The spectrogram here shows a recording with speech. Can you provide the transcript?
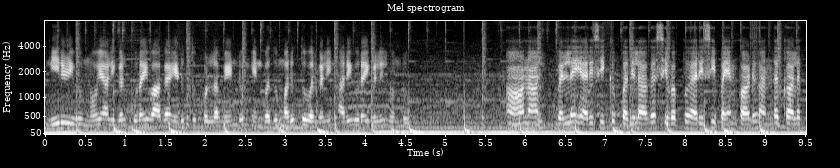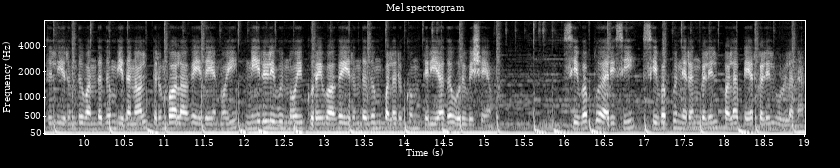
நீரிழிவு நோயாளிகள் குறைவாக எடுத்துக்கொள்ள வேண்டும் என்பது மருத்துவர்களின் அறிவுரைகளில் ஒன்று. ஆனால் வெள்ளை அரிசிக்கு பதிலாக சிவப்பு அரிசி பயன்பாடு அந்த காலத்தில் இருந்து வந்ததும் இதனால் பெரும்பாலாக இதய நோய் நீரிழிவு நோய் குறைவாக இருந்ததும் பலருக்கும் தெரியாத ஒரு விஷயம். சிவப்பு அரிசி சிவப்பு நிறங்களில் பல பெயர்களில் உள்ளன.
